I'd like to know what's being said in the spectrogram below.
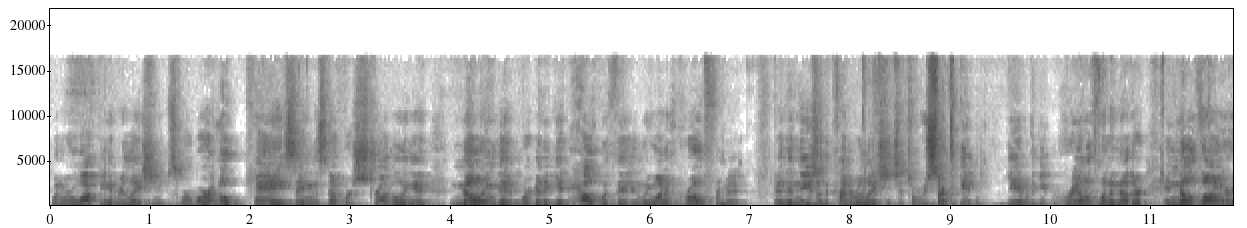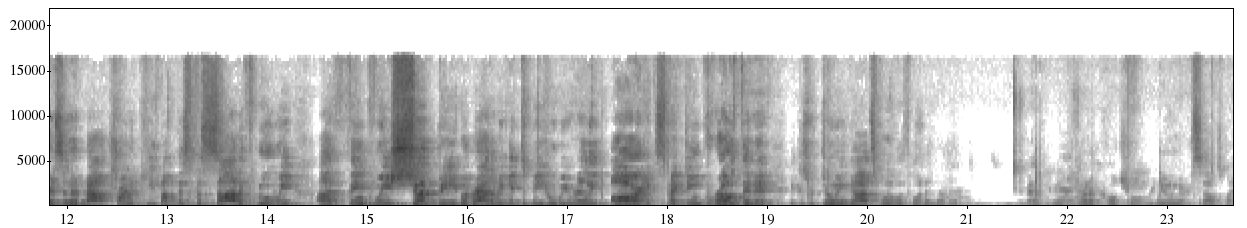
when we're walking in relationships where we're okay saying the stuff we're struggling in, knowing that we're going to get help with it and we want to grow from it. And then these are the kind of relationships where we start to get be able to get real with one another, and no longer is it about trying to keep up this facade of who we uh, think we should be, but rather we get to be who we really are, expecting growth in it because we're doing God's will with one another. Amen. Being countercultural, renewing ourselves by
